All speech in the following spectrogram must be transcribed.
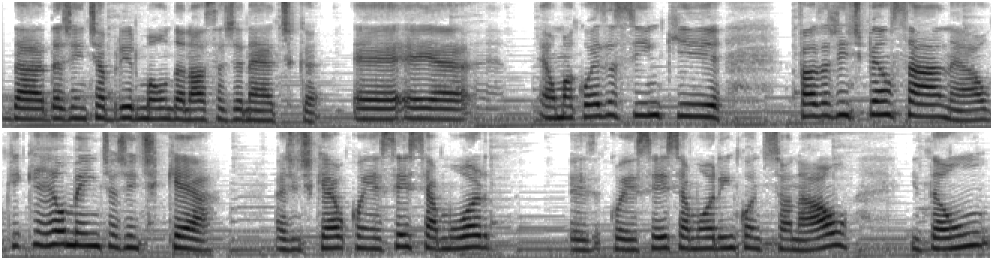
da, da gente abrir mão da nossa genética. É, é, é uma coisa assim que faz a gente pensar, né, o que, que realmente a gente quer. A gente quer conhecer esse amor, conhecer esse amor incondicional. Então,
